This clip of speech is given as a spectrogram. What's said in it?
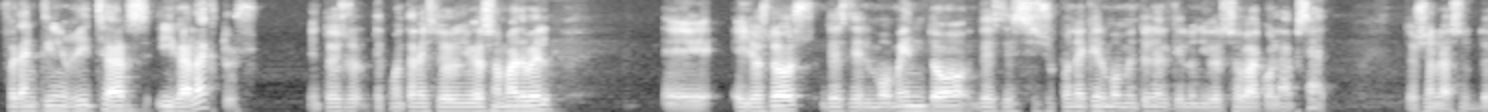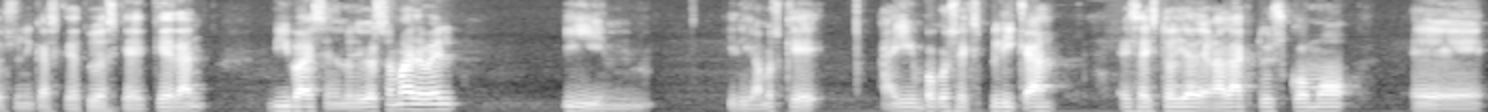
Franklin Richards y Galactus. Entonces te cuentan la historia del universo Marvel, ellos dos, desde el momento, desde se supone que el momento en el que el universo va a colapsar. Entonces son las dos únicas criaturas que quedan vivas en el universo Marvel y, y digamos que ahí un poco se explica esa historia de Galactus como eh,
